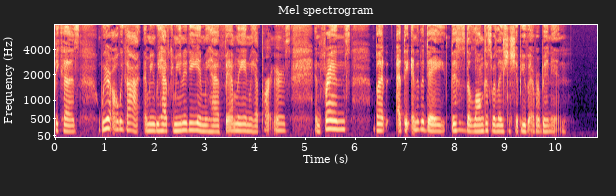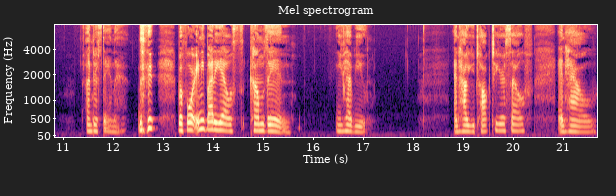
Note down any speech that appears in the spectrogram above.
Because we're all we got. I mean, we have community and we have family and we have partners and friends. But at the end of the day, this is the longest relationship you've ever been in. Understand that. Before anybody else comes in, you have you. And how you talk to yourself and how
